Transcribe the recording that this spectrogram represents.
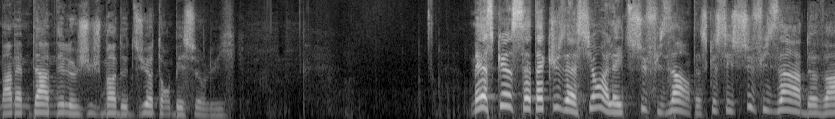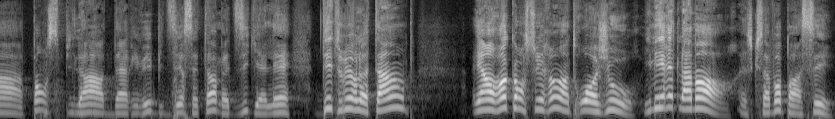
mais en même temps amener le jugement de Dieu à tomber sur lui. Mais est-ce que cette accusation allait être suffisante? Est-ce que c'est suffisant devant Ponce Pilate d'arriver et de dire cet homme a dit qu'il allait détruire le temple et en reconstruire en trois jours? Il mérite la mort. Est-ce que ça va passer?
